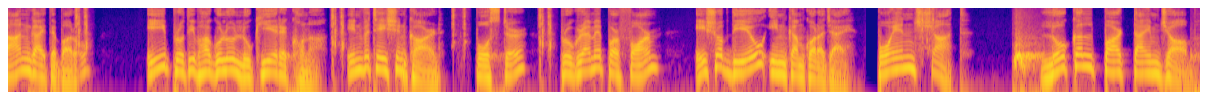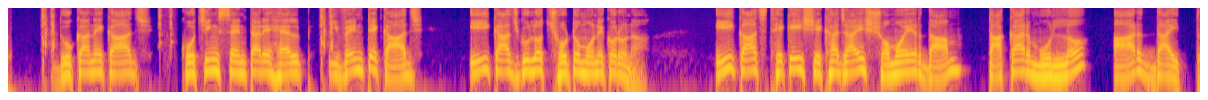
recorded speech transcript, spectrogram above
গান গাইতে পারো, এই প্রতিভাগুলো লুকিয়ে রেখো না। ইনভিটেশন কার্ড পোস্টার প্রোগ্রামে পারফর্ম এসব দিয়েও ইনকাম করা যায়। পয়েন্ট সাত লোকাল পার্ট টাইম জব দোকানে কাজ কোচিং সেন্টারে হেল্প ইভেন্টে কাজ এই কাজগুলো ছোট মনে করো না। এই কাজ থেকেই শেখা যায় সময়ের দাম, টাকার মূল্য আর দায়িত্ব।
